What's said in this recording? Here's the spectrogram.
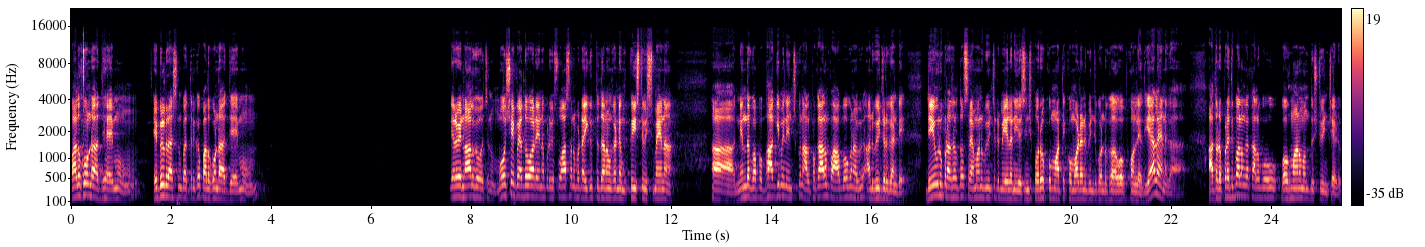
పదకొండో అధ్యాయము. ఎబ్రిల్ రాసిన పత్రిక పదకొండో అధ్యాయము. ఇరవై నాలుగో వచనం. మోసే పెద్దవాడైనప్పుడు విశ్వాసాన్ని బట్టి ఐగుప్తు ధనం కంటే క్రీస్తు విషయమైన నింద గొప్ప భాగ్యమైన ఎంచుకుని అల్పకాలం పాభోగం అవి అనుభవించడం కంటే దేవుని ప్రజలతో శ్రమ అనుభవించడం మేలని యోచించి పరో కుమార్తె కుమారుడు అనిపించుకుంటూ ఒప్పుకోలేదు ఏలైనగా అతడు ప్రతిఫలంగా కలబో బహుమానం దృష్టించాడు.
